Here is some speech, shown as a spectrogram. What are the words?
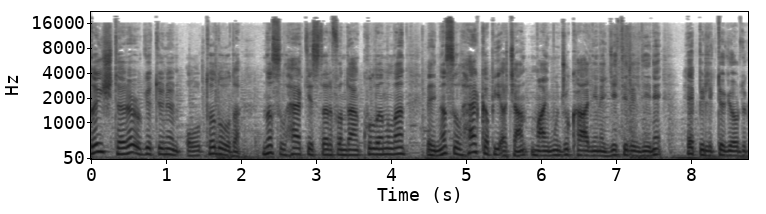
DAEŞ terör örgütünün Orta Doğu'da nasıl herkes tarafından kullanılan ve nasıl her kapıyı açan maymuncuk haline getirildiğini hep birlikte gördük.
